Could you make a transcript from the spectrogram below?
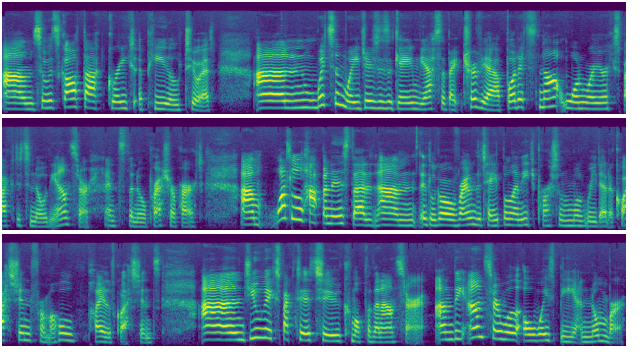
um, so it's got that great appeal to it and Wits and Wagers is a game, yes, about trivia, but it's not one where you're expected to know the answer, hence the no pressure part. Um, what'll happen is that um, it'll go around the table and each person will read out a question from a whole pile of questions. And you'll be expected to come up with an answer. And the answer will always be a number.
